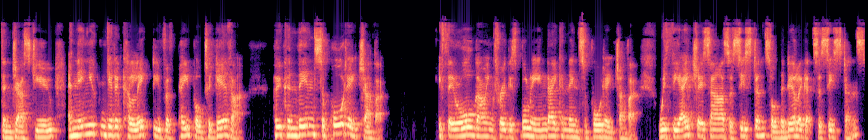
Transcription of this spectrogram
than just you. And then you can get a collective of people together who can then support each other. If they're all going through this bullying, they can then support each other with the HSR's assistance or the delegate's assistance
